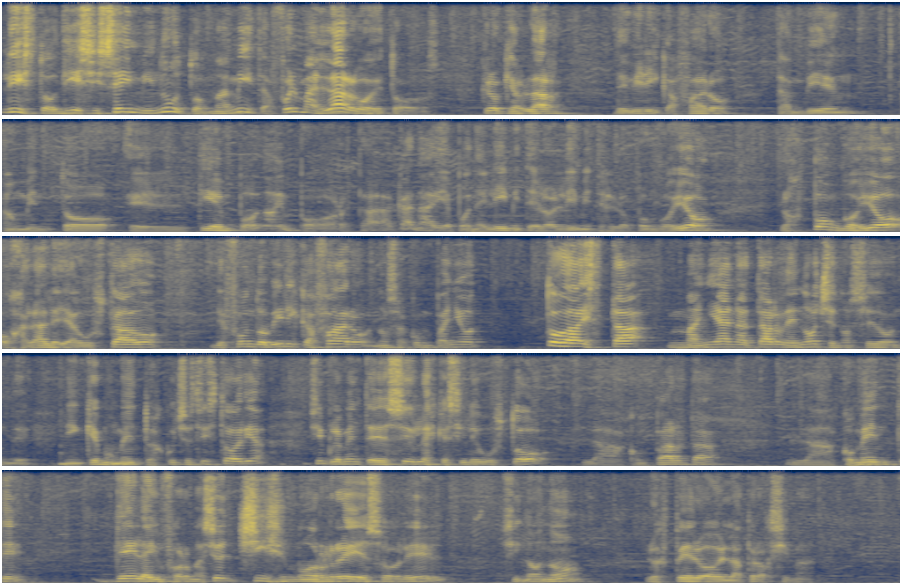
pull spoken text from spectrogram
Listo, 16 minutos, mamita, fue el más largo de todos. Creo que hablar de Billy Cafaro también aumentó el tiempo, no importa, acá nadie pone límite, los límites los pongo yo, los pongo yo, ojalá le haya gustado. De fondo Billy Cafaro nos acompañó toda esta mañana, tarde, noche, no sé dónde ni en qué momento escucha esta historia. Simplemente decirles que si le gustó, la comparta, la comente, dé la información, chismorree sobre él. Si no, no, lo espero en la próxima.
